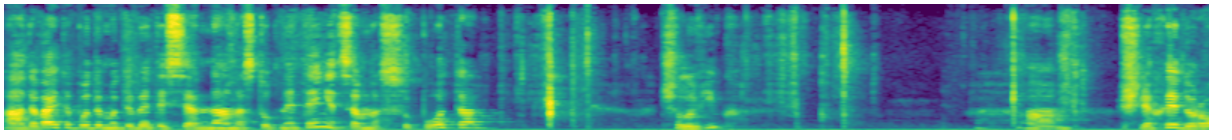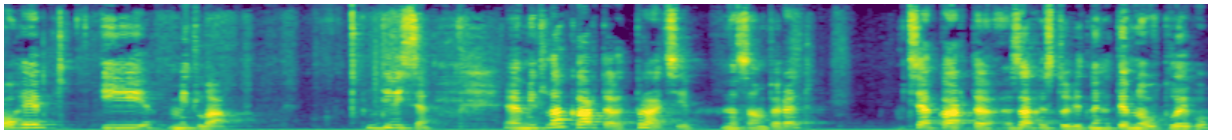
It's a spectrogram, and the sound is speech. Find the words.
А давайте будемо дивитися на наступний день. І це у нас субота. Чоловік. А, шляхи, дороги і мітла. Дивіться, мітла карта праці насамперед. Ця карта захисту від негативного впливу.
